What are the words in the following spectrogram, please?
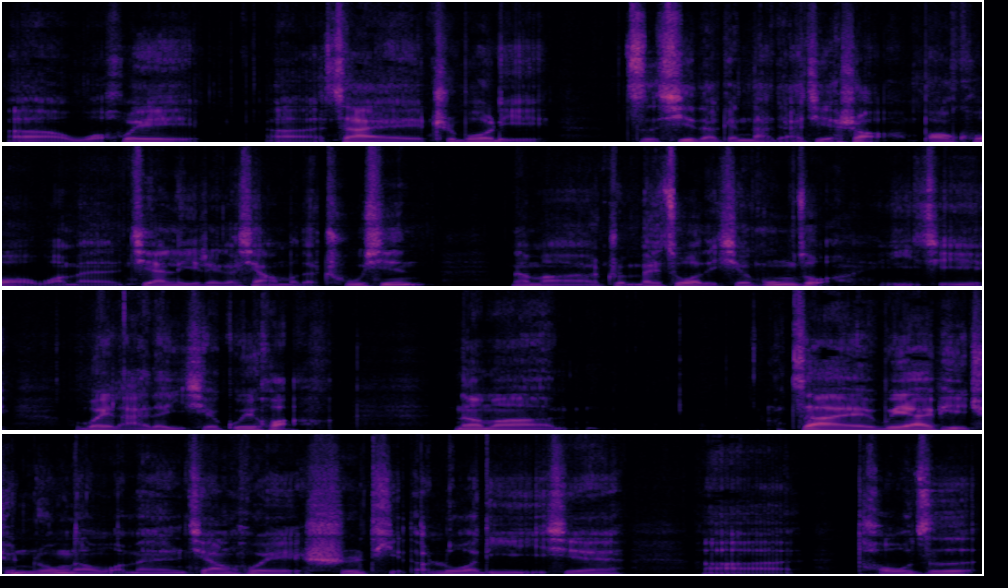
呃我会呃在直播里。仔细的跟大家介绍，包括我们建立这个项目的初心，那么准备做的一些工作，以及未来的一些规划。那么在 VIP 群中呢，我们将会实体的落地一些呃投资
